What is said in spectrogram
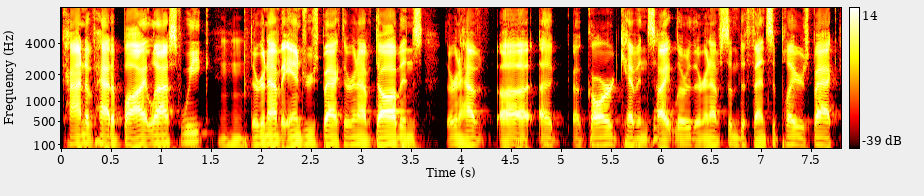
kind of had a bye last week. Mm-hmm. They're going to have Andrews back. They're going to have Dobbins. They're going to have uh, a, a guard, Kevin Zeitler. They're going to have some defensive players back.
